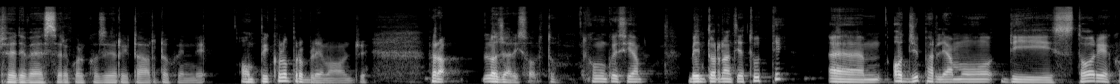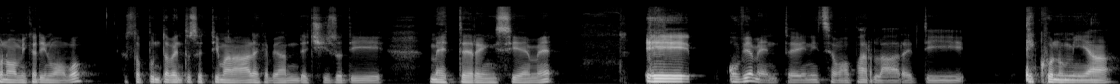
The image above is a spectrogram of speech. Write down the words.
Cioè deve essere qualcosa in ritardo, quindi ho un piccolo problema oggi, però l'ho già risolto. Comunque sia, bentornati a tutti. Um, oggi parliamo di storia economica di nuovo, questo appuntamento settimanale che abbiamo deciso di mettere insieme e ovviamente iniziamo a parlare di economia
